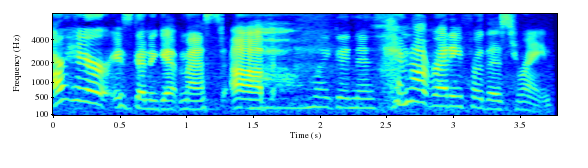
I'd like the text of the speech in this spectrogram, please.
our hair is going to get messed up. Oh, my goodness. I'm not ready for this rain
